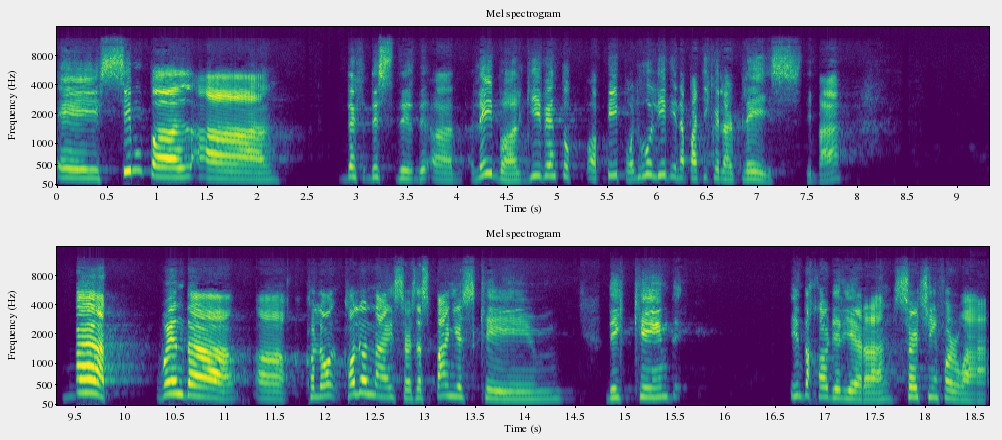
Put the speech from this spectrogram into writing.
a simple uh, this, the, the, uh, label given to uh, people who live in a particular place, di ba? But when the uh, colonizers, the Spaniards came, they came in the Cordillera searching for what?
